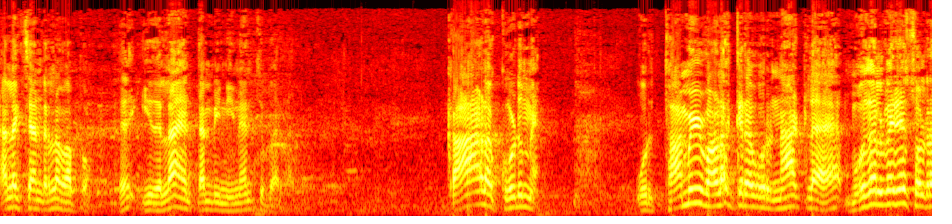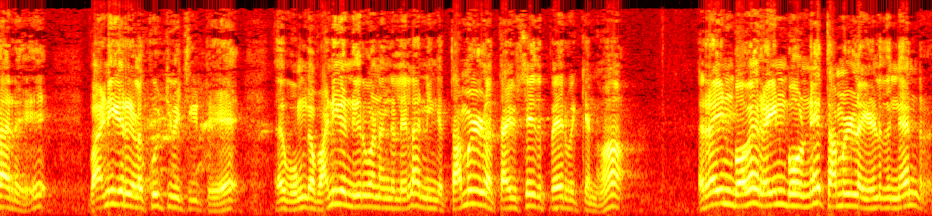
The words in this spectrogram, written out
அலெக்சாண்டர்லாம் வைப்போம். இதெல்லாம் என் தம்பி நீ நினைச்சு பாரு. கால கொடுமை. ஒரு தமிழ் வளர்க்குற ஒரு நாட்டில் முதல்வரே சொல்றாரு வணிகர்களை கூட்டி வச்சுக்கிட்டு உங்கள் உங்க வணிக நிறுவனங்கள் எல்லாம் நீங்க தமிழ்ல தயவு செய்து பேர் வைக்கணும். ரெயின்போவை ரெயின்போன்னே தமிழ்ல எழுதுங்கன்ற.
